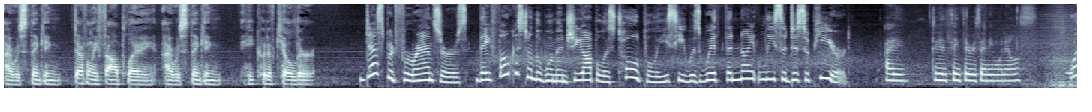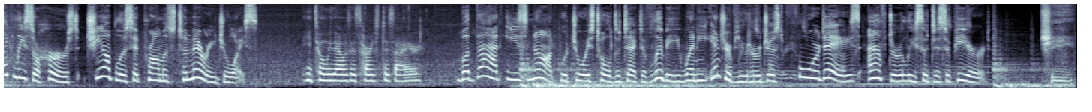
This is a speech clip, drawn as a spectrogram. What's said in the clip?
I was thinking definitely foul play. I was thinking he could have killed her. Desperate for answers, they focused on the woman Chiapulis told police he was with the night Leisha disappeared. I didn't think there was anyone else. Like Leisha Hurst, Chiapulis had promised to marry Joyce. He told me that was his heart's desire. But that is not what Joyce told Detective Libby when he interviewed her just four days after Leisha disappeared. She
